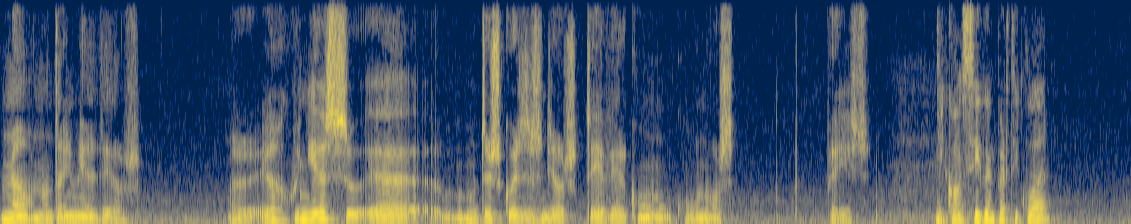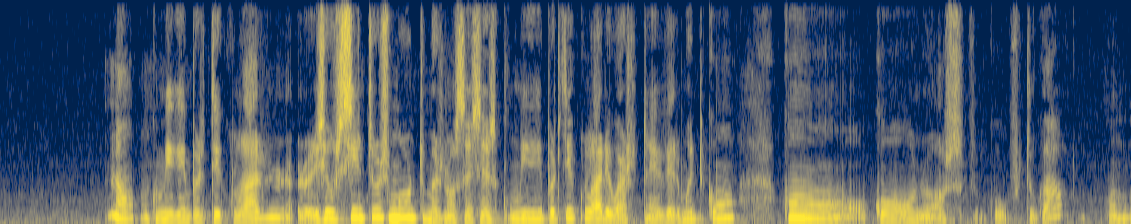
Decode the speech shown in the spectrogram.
Não, não tenho medo deles. Eu reconheço uh, muitas coisas neles que têm a ver com, com o nosso país. E consigo em particular? Não, comigo em particular, eu sinto-os muito, mas não sei se é comigo em particular. Eu acho que tem a ver muito com, com, com o nosso com Portugal, com,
